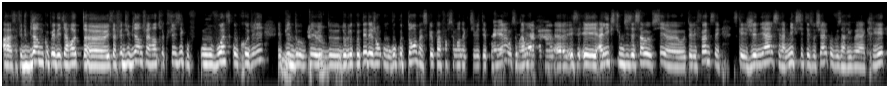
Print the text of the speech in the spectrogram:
ah, ça fait du bien de couper des carottes euh, et ça fait du bien de faire un truc physique où, on voit ce qu'on produit. Et puis, de, de, l'autre côté, des gens qui ont beaucoup de temps parce que pas forcément d'activité professionnelle. c'est vraiment. Euh, et, Alix, tu me disais ça aussi euh, au téléphone. C'est ce qui est génial, c'est la mixité sociale que vous arrivez à créer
